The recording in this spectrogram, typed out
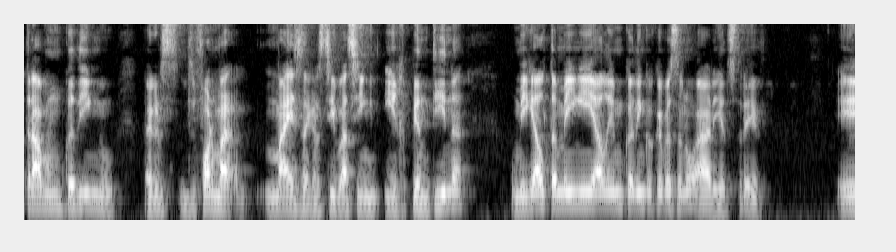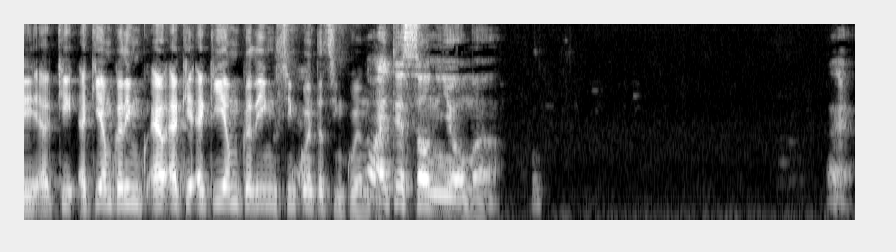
trava um bocadinho de forma mais agressiva assim e repentina, o Miguel também ia ali um bocadinho com a cabeça no ar, ia distraído. E aqui, aqui é um bocadinho, é, aqui, aqui é um bocadinho 50-50. Não há intenção nenhuma. É.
